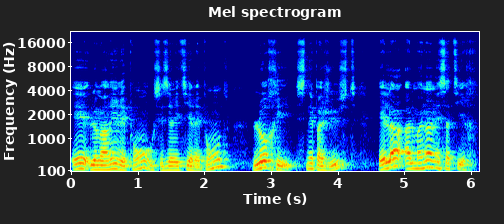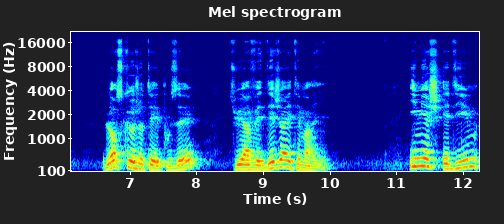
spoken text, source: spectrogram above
et le mari répond, ou ses héritiers répondent Lochi, ce n'est pas juste, et là, Almana Nesatir. Lorsque je t'ai épousé, tu avais déjà été marié. Edim.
